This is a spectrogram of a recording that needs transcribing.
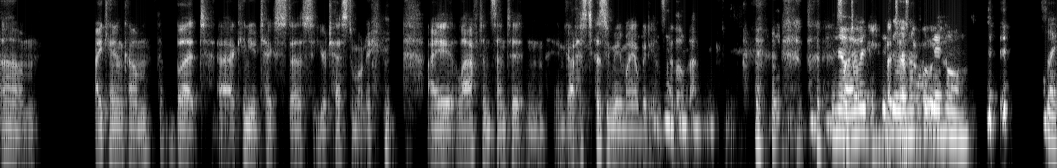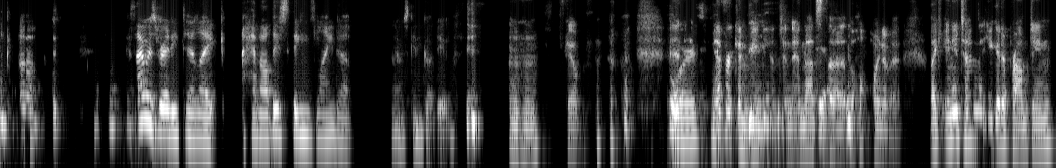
um I can come, but uh, can you text us your testimony? I laughed and sent it, and, and God is testing me in my obedience. I love that. No, I was giggling all the way home. It's like, oh, because I was ready to like, I had all these things lined up that I was gonna go do. mm-hmm. Yep. Or it's never convenient, and, and that's Yeah. the, the whole point of it. Like anytime that you get a prompting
